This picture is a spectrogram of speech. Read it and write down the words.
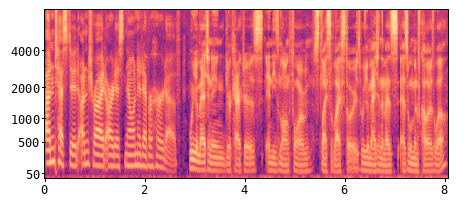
untested, untried artist no one had ever heard of. Were you imagining your characters in these long form slice of life stories? Were you imagining them as, as women of color as well?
